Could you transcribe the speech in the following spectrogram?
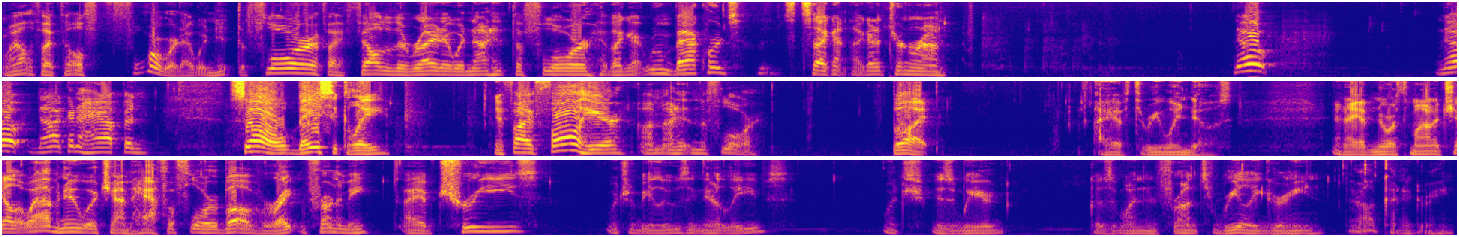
Well, if I fell forward, I wouldn't hit the floor. If I fell to the right, I would not hit the floor. Have I got room backwards? Second, I got to turn around. Nope. Nope, not going to happen. So basically, if I fall here, I'm not hitting the floor. But I have three windows. And I have North Monticello Avenue, which I'm half a floor above, right in front of me. I have trees, which will be losing their leaves, which is weird because the one in front's really green. They're all kind of green.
